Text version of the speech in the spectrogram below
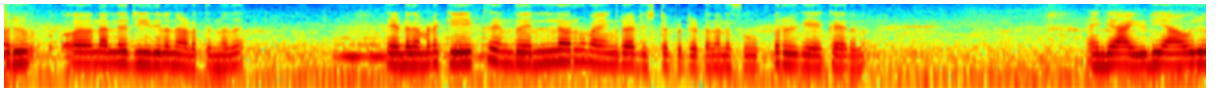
ഒരു നല്ല രീതിയിൽ നടത്തുന്നത്. വേണ്ട നമ്മുടെ കേക്ക് എന്തോ എല്ലാവർക്കും ഭയങ്കരമായിട്ട് ഇഷ്ടപ്പെട്ടു കേട്ടോ. നല്ല സൂപ്പർ ഒരു കേക്കായിരുന്നു. അതിന്റെ ഐഡിയ ആ ഒരു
